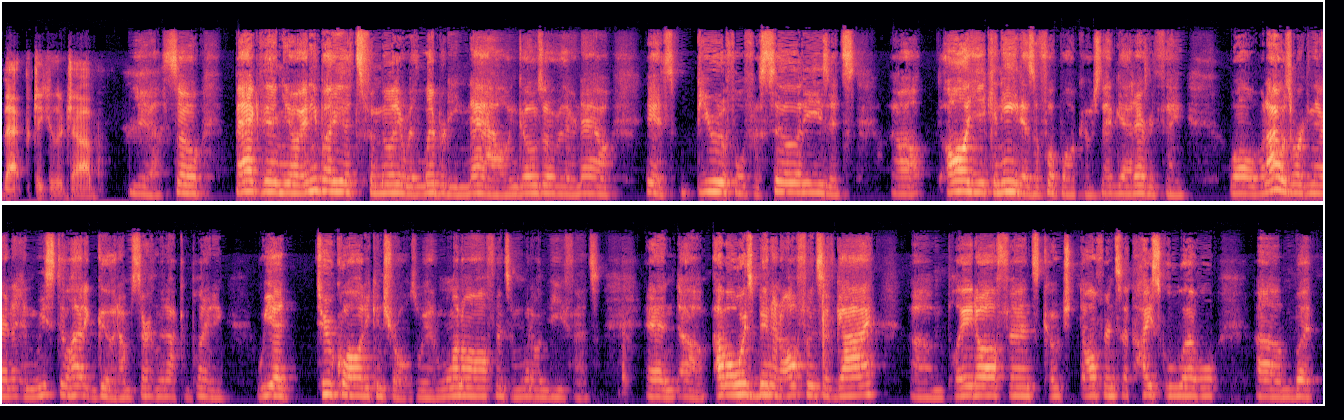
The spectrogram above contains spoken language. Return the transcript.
that particular job? Yeah so back then you know anybody that's familiar with liberty now and goes over there now it's beautiful facilities. It's uh, all you can eat as a football coach. They've got everything. Well, when I was working there, and, and we still had it good, I'm certainly not complaining. We had two quality controls. We had one on offense and one on defense. And um, I've always been an offensive guy, um, played offense, coached offense at the high school level. Um, but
